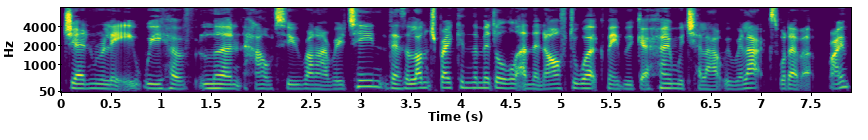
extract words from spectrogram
generally we have learned how to run our routine. There's a lunch break in the middle, and then after work, maybe we go home, we chill out, we relax, whatever, right?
